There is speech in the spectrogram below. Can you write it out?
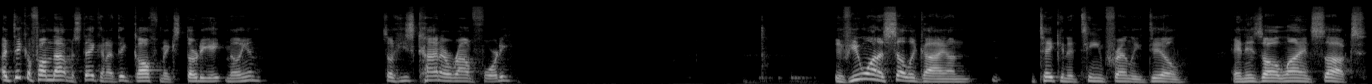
I think if I'm not mistaken, I think Goff makes 38 million. So he's kind of around 40. if you want to sell a guy on taking a team friendly deal and his all line sucks,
